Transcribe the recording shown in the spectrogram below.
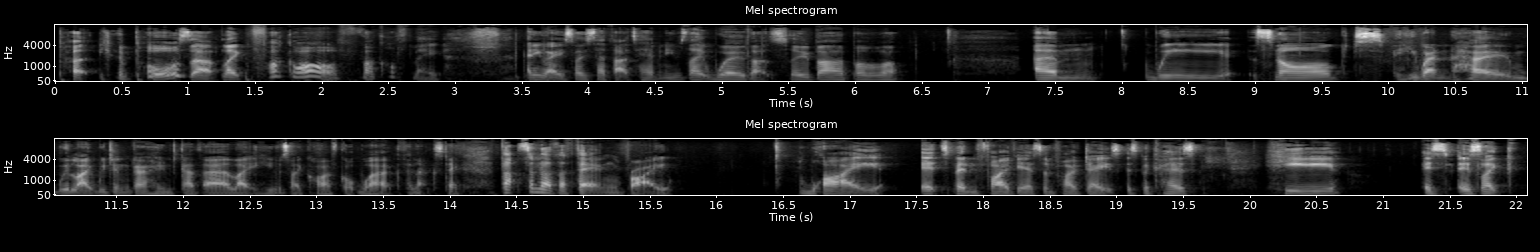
Put your paws up. Like, fuck off. Fuck off, mate. Anyway, so I said that to him and he was like, whoa, that's so bad, blah, blah, blah. Um, we snogged he went home we like we didn't go home together like he was like oh i've got work the next day. That's another thing right? Why it's been five years and five days is because he is is like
